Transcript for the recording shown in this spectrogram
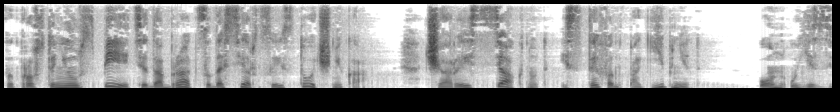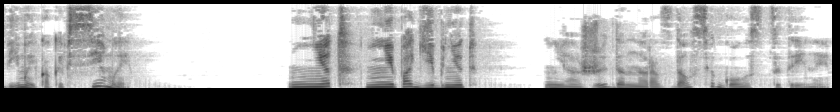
Вы просто не успеете добраться до сердца источника. Чары иссякнут, и Стефан погибнет. Он уязвимый, как и все мы. Нет, не погибнет, неожиданно раздался голос Цитрины.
